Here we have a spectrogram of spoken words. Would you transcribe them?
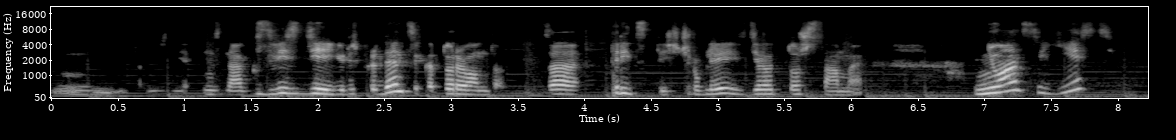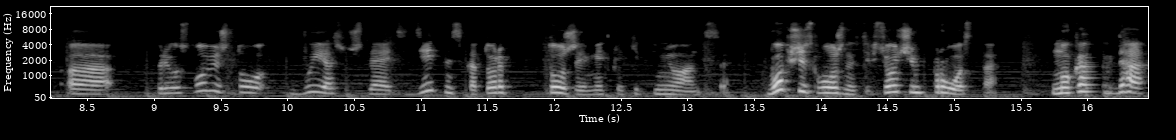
не знаю, к звезде юриспруденции, которая вам там, за 30 тысяч рублей сделает то же самое. Нюансы есть э, при условии, что вы осуществляете деятельность, которая тоже имеет какие-то нюансы. В общей сложности все очень просто. Но когда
